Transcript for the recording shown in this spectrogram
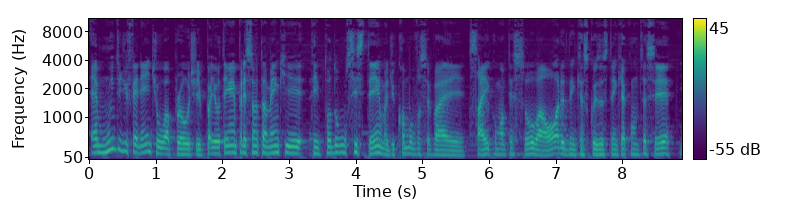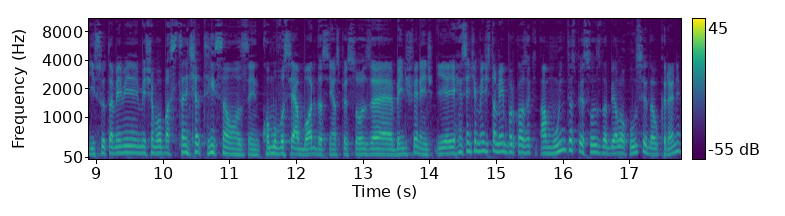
é muito diferente o approach. Eu tenho a impressão também que tem todo um sistema de como você vai sair com uma pessoa, a ordem que as coisas têm que acontecer. Isso também me, me chamou bastante atenção, assim, como você aborda assim as pessoas é bem diferente. E aí, recentemente também por causa que há muitas pessoas da Bielorrússia e da Ucrânia,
